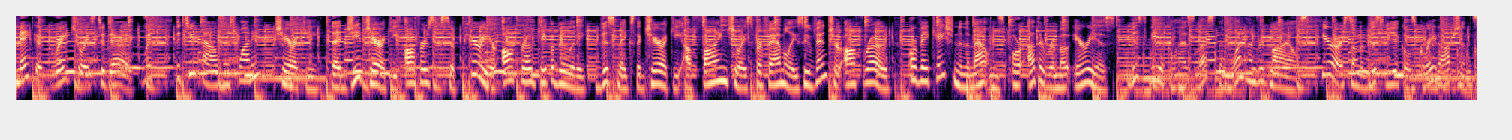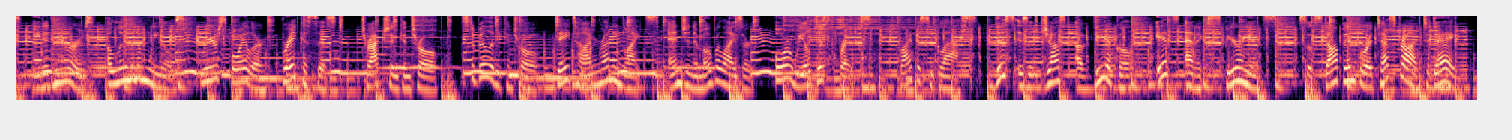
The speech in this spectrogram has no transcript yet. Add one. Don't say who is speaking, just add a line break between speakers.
Make a great choice today with the 2020 Cherokee. The Jeep Cherokee offers superior off-road capability. This makes the Cherokee a fine choice for families who venture off-road or vacation in the mountains or other remote areas. This vehicle has less than 100 miles. Here are some of this vehicle's great options. Heated mirrors, aluminum wheels, rear spoiler, brake assist, traction control, stability control, daytime running lights, engine immobilizer, four-wheel disc brakes, privacy glass. This isn't just a vehicle, it's an experience. So stop in for a test drive today.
